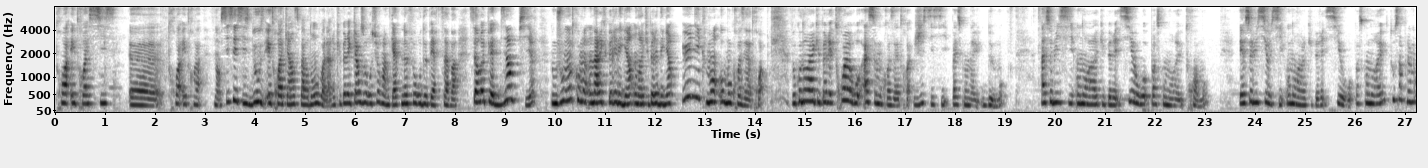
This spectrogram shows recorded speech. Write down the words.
3 et 3, 6, euh, 3 et 3, non 6 et 6, 12 et 3, 15, pardon. Voilà, récupérer 15 euros sur 24, 9 euros de perte, ça va. Ça aurait pu être bien pire. Donc je vous montre comment on a récupéré les gains. On a récupéré des gains uniquement au mot croisé à 3. Donc on aura récupéré 3 euros à ce mot croisé à 3 juste ici parce qu'on a eu deux mots. À celui-ci, on aura récupéré 6 euros parce qu'on aura eu 3 mots. Et à celui-ci aussi, on aura récupéré 6 euros parce qu'on aura eu tout simplement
